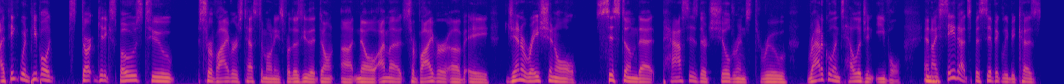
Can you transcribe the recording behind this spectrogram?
I think when people start get exposed to survivors testimonies for those of you that don't uh, know i'm a survivor of a generational system that passes their children's through radical intelligent evil. And mm I say that specifically because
